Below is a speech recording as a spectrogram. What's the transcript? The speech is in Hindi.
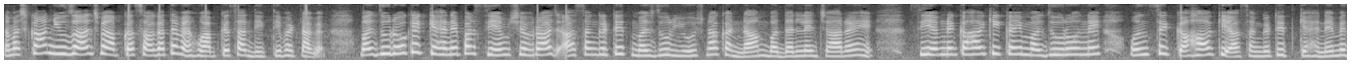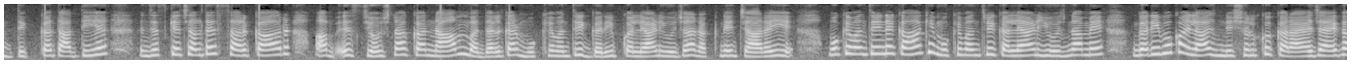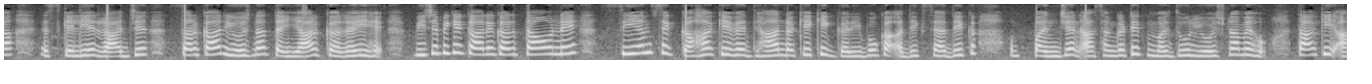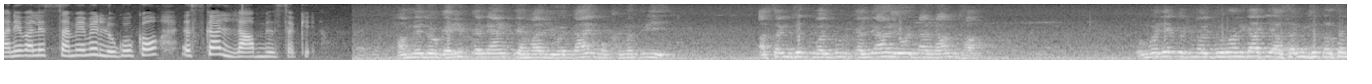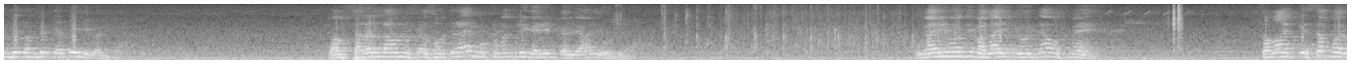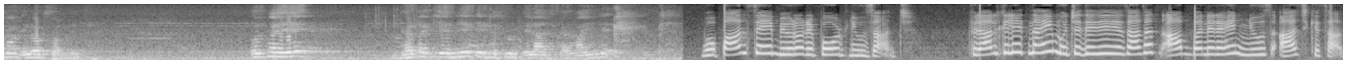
नमस्कार, न्यूज़ आज में आपका स्वागत है। मैं हूँ आपके साथ दीप्ति भटनागर। मजदूरों के कहने पर सीएम शिवराज असंगठित मजदूर योजना का नाम बदलने जा रहे हैं। सीएम ने कहा कि कई मजदूरों ने उनसे कहा कि असंगठित कहने में दिक्कत आती है, जिसके चलते सरकार अब इस योजना का नाम बदलकर मुख्यमंत्री गरीब कल्याण योजना रखने जा रही है। मुख्यमंत्री ने कहा कि मुख्यमंत्री कल्याण योजना में गरीबों का इलाज निःशुल्क कराया जाएगा। इसके लिए राज्य सरकार योजना तैयार कर रही है। बीजेपी के कार्यकर्ताओं ने सीएम से कहा कि वे ध्यान रखें कि गरीबों का अधिक से अधिक पंजीयन असंगठित मजदूर योजना में हो, ताकि आने वाले समय में लोगों को इसका लाभ मिल सके। हमने जो गरीब कल्याण की हमारी योजना है मुख्यमंत्री असंगठित मजदूर कल्याण योजना नाम था तो मुझे कुछ मजदूरों ने कहा कि असंगठित असंगठित हमसे कहते नहीं बनता। तो अब सरल नाम उसका सोच रहा है, मुख्यमंत्री गरीब कल्याण योजना। गरीबों की भलाई की योजना उसमें समाज के सब वर्गों के लोग सम्मिलित हैं। उसमें एक घटक ये भी है कि निःशुल्क इलाज करवाएँगे। भोपाल से ब्यूरो रिपोर्ट, न्यूज़ आज। फ़िलहाल के लिए इतना ही। मुझे दीजिए इजाज़त। आप बने रहे न्यूज़ आज के साथ।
